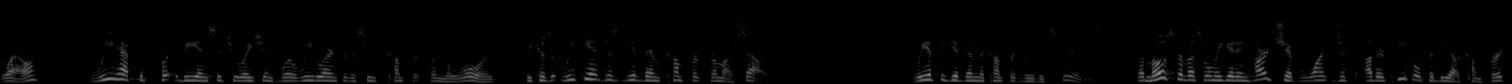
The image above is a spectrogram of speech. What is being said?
Well, we have to put, be in situations where we learn to receive comfort from the Lord because we can't just give them comfort from ourselves. We have to give them the comfort we've experienced. But most of us, when we get in hardship, want just other people to be our comfort,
